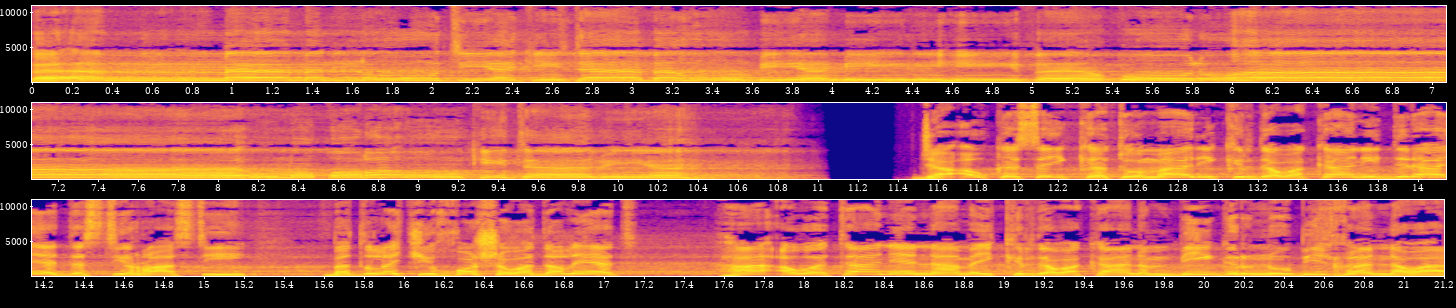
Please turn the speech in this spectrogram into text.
فأما من أوتي كتابه بيمينه فيقول هاؤم اقرءوا كتابيه. جا ئەو کەسەی کە تۆماری کردەوەکانی درایە دەستی ڕاستی بە دڵێکی خۆشەوە دەڵێت ها ئەوەتانێ نامەی کردەوەکانم بیگرن و بیخوێندنەوە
